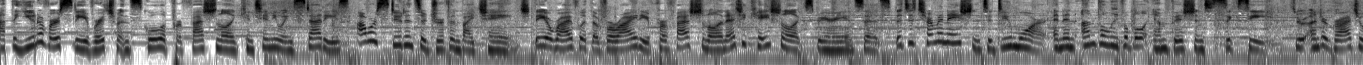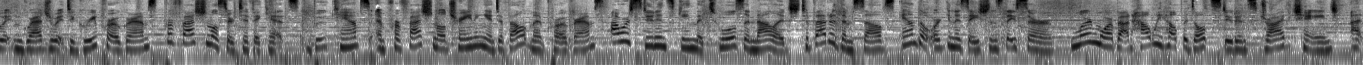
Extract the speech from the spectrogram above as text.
At the University of Richmond School of Professional and Continuing Studies, our students are driven by change. They arrive with a variety of professional and educational experiences, the determination to do more, and an unbelievable ambition to succeed. Through undergraduate and graduate degree programs, professional certificates, boot camps, and professional training and development programs, our students gain the tools and knowledge to better themselves and the organizations they serve. Learn more about how we help adult students drive change at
